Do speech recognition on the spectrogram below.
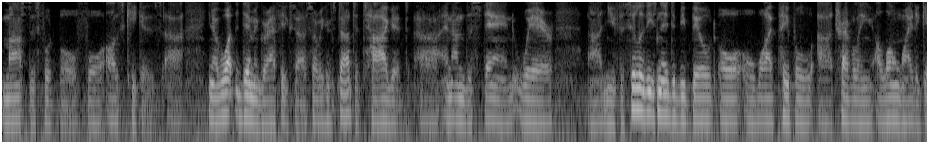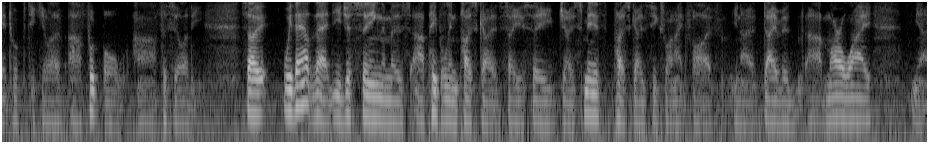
Masters football, for Auskickers, uh, you know what the demographics are, so we can start to target uh, and understand where. Uh, new facilities need to be built, or, or why people are travelling a long way to get to a particular uh, football uh, facility. So without that, you're just seeing them as uh, people in postcodes. So you see Joe Smith, postcode 6185, you know, David uh, Morroway, you know,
